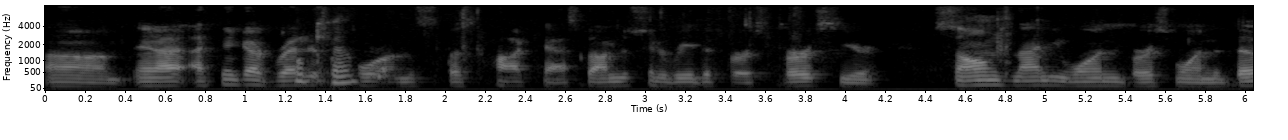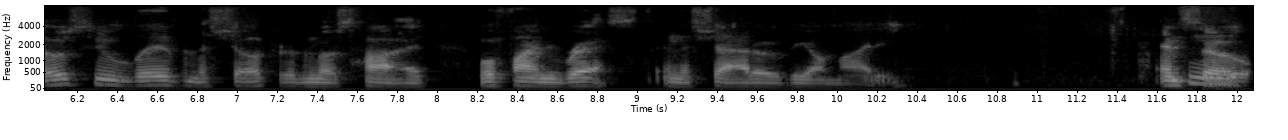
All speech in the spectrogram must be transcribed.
Um, and I, I think I've read Okay. it before on this, this podcast, but I'm just going to read the first verse here. Psalms 91, verse 1 Those who live in the shelter of the Most High will find rest in the shadow of the Almighty. And so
